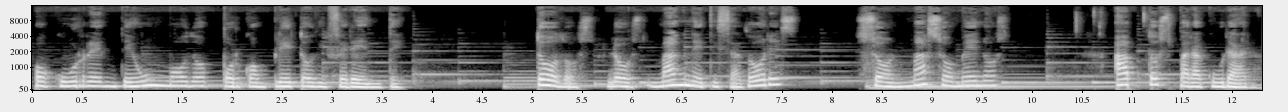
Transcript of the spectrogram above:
ocurren de un modo por completo diferente. Todos los magnetizadores son más o menos aptos para curar,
